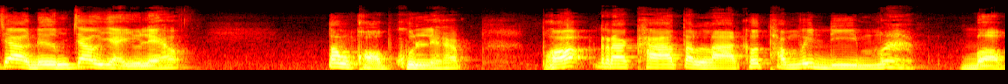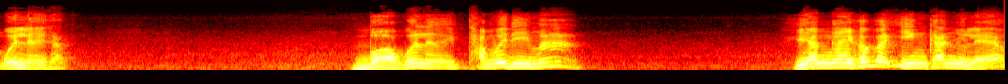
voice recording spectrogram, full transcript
เจ้าเดิมเจ้าใหญ่อยู่แล้ว ต้องขอบคุณเลยครับ เพราะราคาตลาดเขาทำไว้ดีมาก บอกไว้เลยครับ บอกไว้เลยทำไว้ดีมากยังไงเขาก็อิงกันอยู่แล้ว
